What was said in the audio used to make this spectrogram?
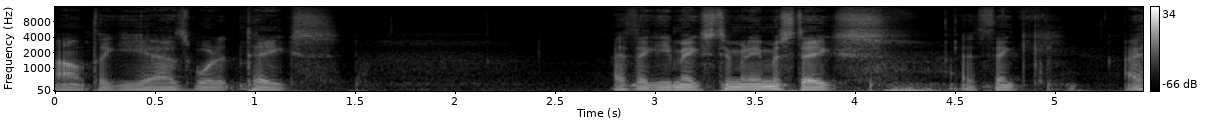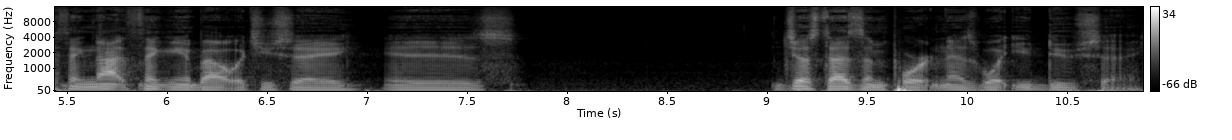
I don't think he has what it takes. I think he makes too many mistakes. I think I think not thinking about what you say is just as important as what you do say.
